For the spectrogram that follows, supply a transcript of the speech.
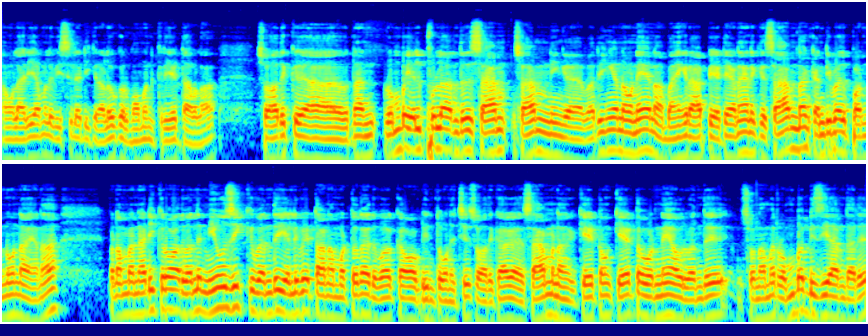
அவங்கள அறியாமல் விசில் அடிக்கிற அளவுக்கு ஒரு மொமெண்ட் கிரியேட் ஆகலாம். ஸோ அதுக்கு நான் ரொம்ப ஹெல்ப்ஃபுல்லாக இருந்தது. சாம் சாம் நீங்கள் வரீங்கன்னொடனே நான் பயங்கர ஹாப்பி ஆகிட்டேன் ஏன்னா எனக்கு சாம் தான் கண்டிப்பாக இது பண்ணணும் நான். ஏன்னா இப்போ நம்ம நடிக்கிறோம் அது வந்து மியூசிக் வந்து எலிவேட் ஆனால் மட்டும் தான் இது ஒர்க் ஆகும் அப்படின்னு தோணுச்சு. ஸோ அதுக்காக சாம் நாங்கள் கேட்டோம். கேட்ட உடனே அவர் வந்து சொன்ன மாதிரி ரொம்ப பிஸியாக இருந்தார்.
